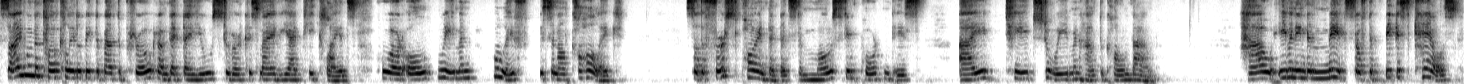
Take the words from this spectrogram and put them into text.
So, I want to talk a little bit about the program that I use to work with my VIP clients, who are all women who live with an alcoholic. So, the first point, and that's the most important, is I teach the women how to calm down how even in the midst of the biggest chaos,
